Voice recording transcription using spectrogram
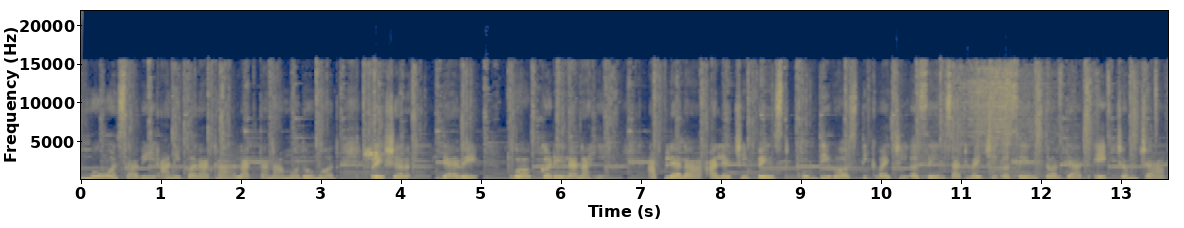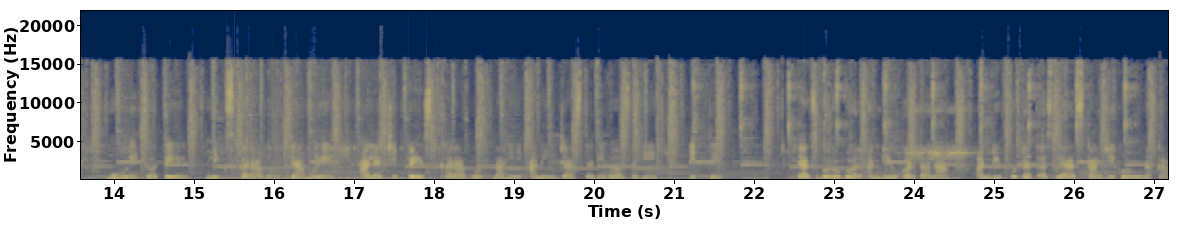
मऊ असावी आणि पराठा लाटताना मधोमध प्रेशर द्यावे. व कडेला नाही. आपल्याला आल्याची पेस्ट खूप दिवस टिकवायची असेल साठवायची असेल तर त्यात एक चमचा मोहरीचं तेल मिक्स करावं. त्यामुळे आल्याची पेस्ट खराब होत नाही आणि जास्त दिवसही टिकते. त्याचबरोबर अंडी उकडताना अंडी फुटत असल्यास काळजी करू नका.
